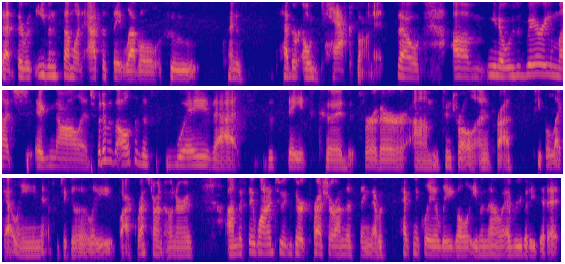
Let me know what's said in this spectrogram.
that there was even someone at the state level who kind of had their own tax on it. So, um, you know, it was very much acknowledged, but it was also this way that the state could further um, control and oppress people like Aylene, particularly Black restaurant owners. Um, if they wanted to exert pressure on this thing that was technically illegal, even though everybody did it,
